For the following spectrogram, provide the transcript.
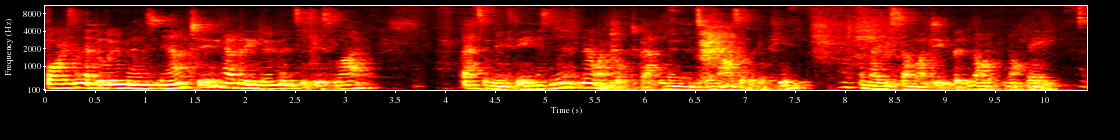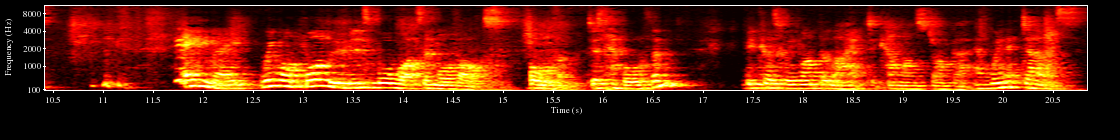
Or isn't it lumens now too? How many lumens is this light? That's a new thing, isn't it? No one talked about lumens when I was a little kid. And maybe someone did, but not, not me. Anyway, we want more lumens, more watts, and more volts. All of them. Just have all of them because we want the light to come on stronger. And when it does,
